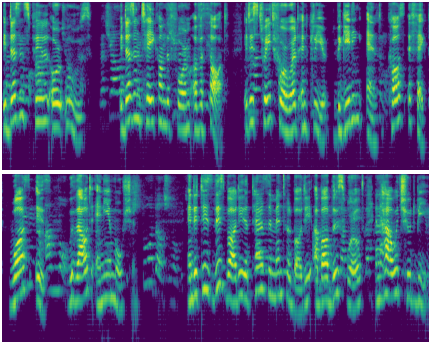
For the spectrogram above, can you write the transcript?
It doesn't spill or ooze. It doesn't take on the form of a thought. It is straightforward and clear, beginning, end, cause, effect, was, is, without any emotion. And it is this body that tells the mental body about this world and how it should be.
